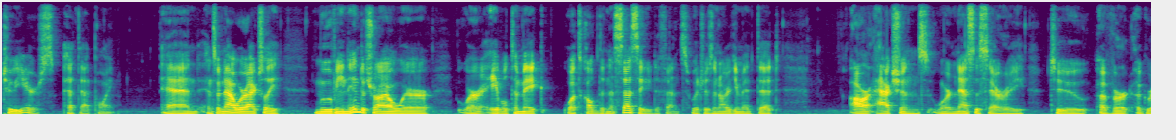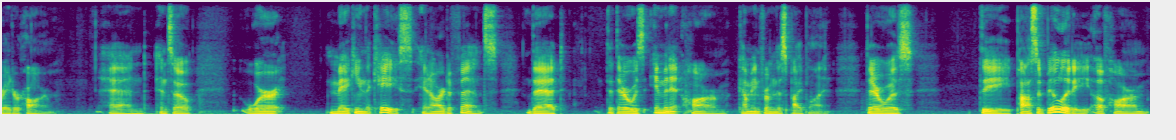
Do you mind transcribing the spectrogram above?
two years at that point. and and so now we're actually moving into trial where we're able to make what's called the necessity defense, which is an argument that our actions were necessary to avert a greater harm, and and so we're making the case in our defense that that there was imminent harm coming from this pipeline. There was the possibility of harm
